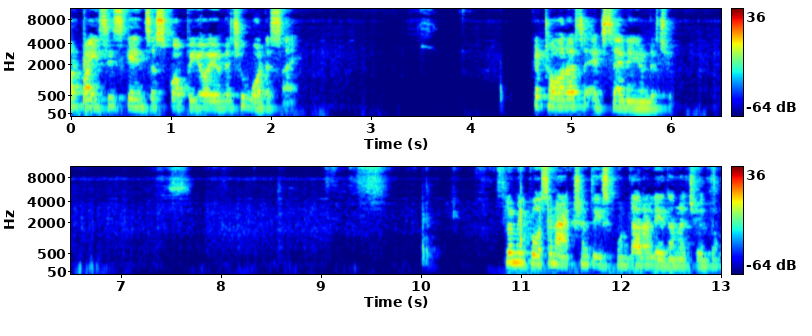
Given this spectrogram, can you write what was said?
or Pisces Cancer Scorpio అయి ఉండొచ్చు water sign Taurus earth sign అయి ఉండొచ్చు. సో మీ పర్సన్ యాక్షన్ తీసుకుంటారా లేదన్నా చూద్దాం.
